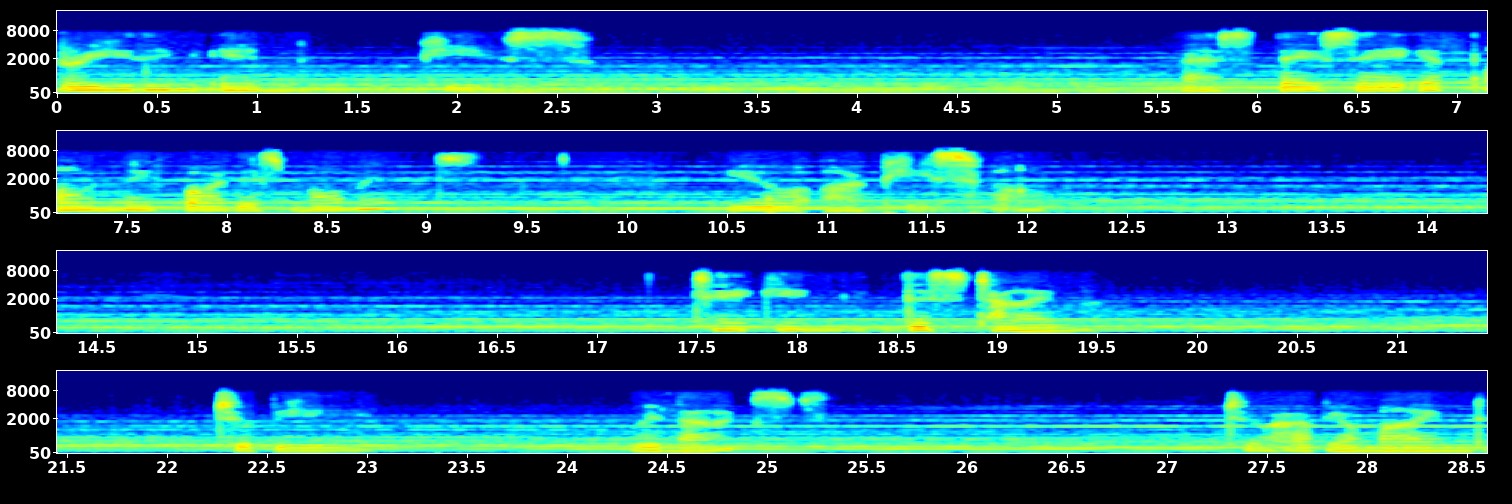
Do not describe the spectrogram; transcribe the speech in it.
breathing in peace as they say, if only for this moment you are peaceful. Taking this time to be relaxed, to have your mind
